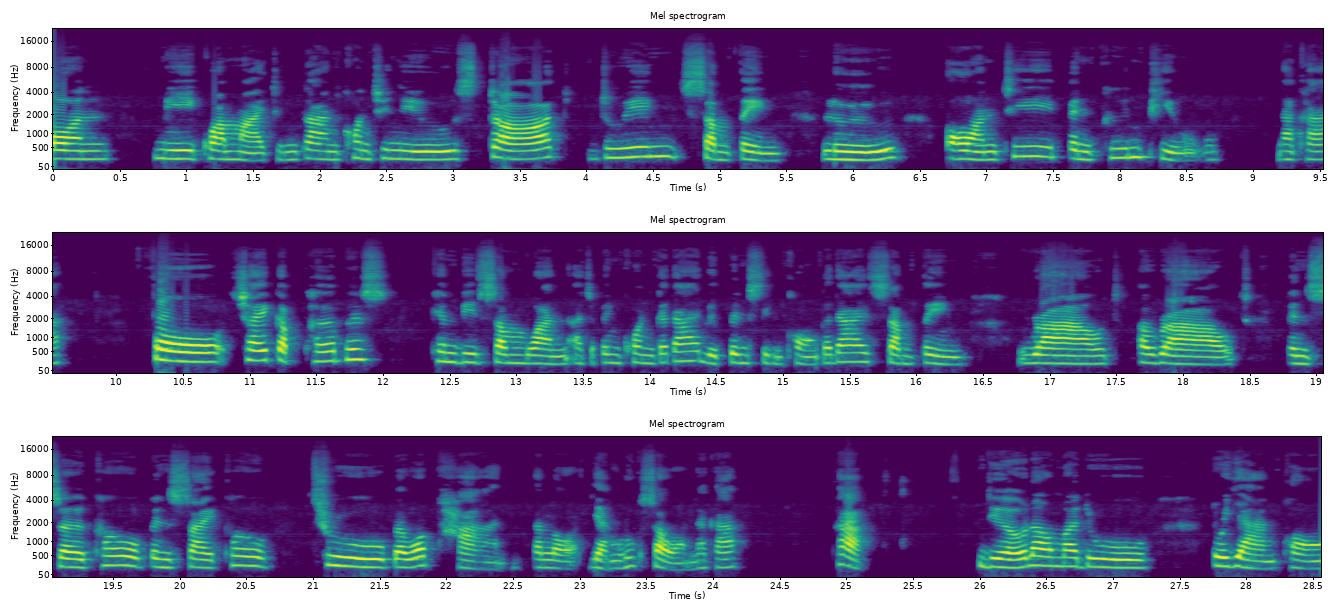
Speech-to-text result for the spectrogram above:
on มีความหมายถึงการ continue start doing something หรือ on ที่เป็นพื้นผิวนะคะ for ใช้กับ purpose can be someone อาจจะเป็นคนก็ได้หรือเป็นสิ่งของก็ได้ something round around เป็น circle เป็น cycle through แปลว่าผ่านตลอดอย่างลูกศรนนะคะ ค่ะ เดี๋ยวเรามาดูตัวอย่างของ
